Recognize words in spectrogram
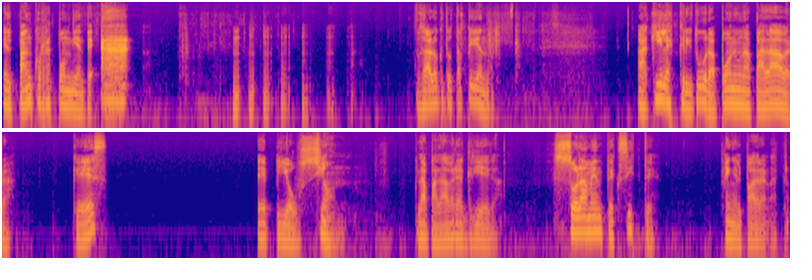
el pan correspondiente. ¡Ah! Mm, mm, mm, ¿Tú sabes lo que tú estás pidiendo? Aquí la escritura pone una palabra que es epiousión, la palabra griega. Solamente existe en el Padre Nuestro.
